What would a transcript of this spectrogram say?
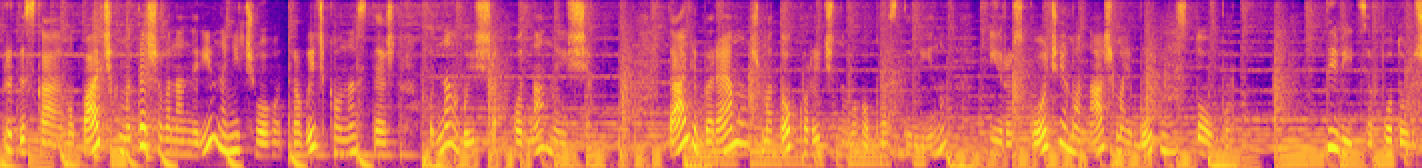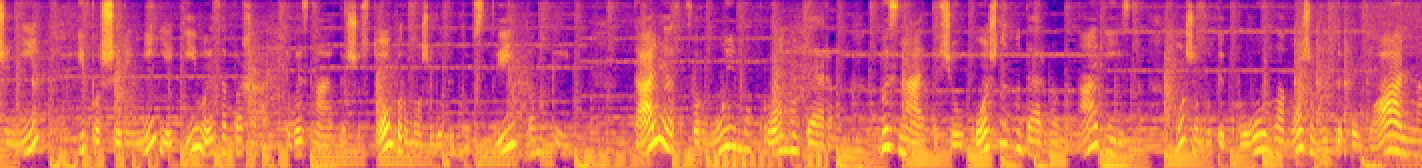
Притискаємо пальчиками, те, що вона не рівна, нічого. Травичка у нас теж одна вища, одна нижча. Далі беремо шматок коричневого пластиліну і розкочуємо наш майбутній стовбур. Дивіться по довжині і по ширині, які ви забажаєте. Ви знаєте, що стовбур може бути товстий, тонкий. Далі формуємо крону дерева. Ви знаєте, що у кожного дерева вона різна. Може бути кругла, може бути овальна.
